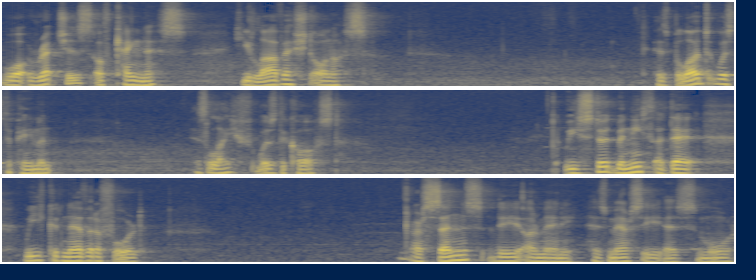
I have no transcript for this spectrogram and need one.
What riches of kindness he lavished on us. His blood was the payment, his life was the cost. We stood beneath a debt we could never afford. Our sins, they are many, His mercy is more.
